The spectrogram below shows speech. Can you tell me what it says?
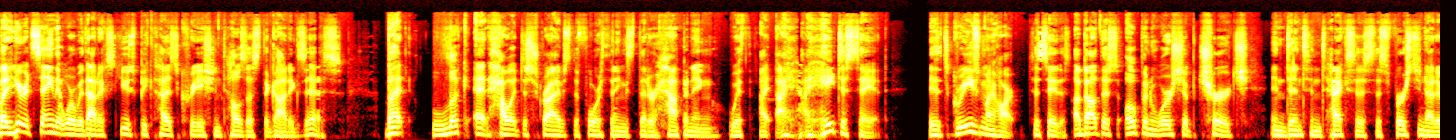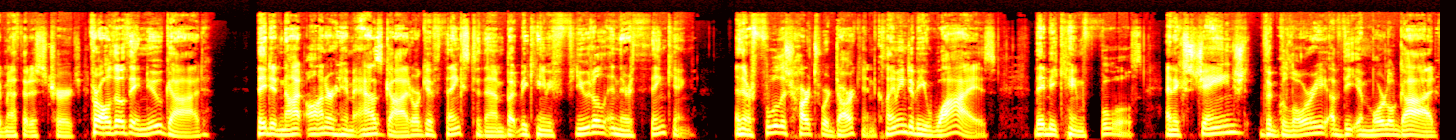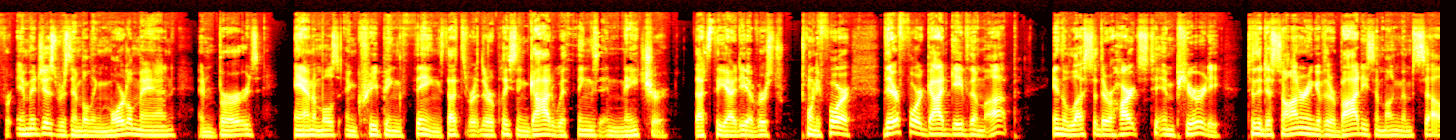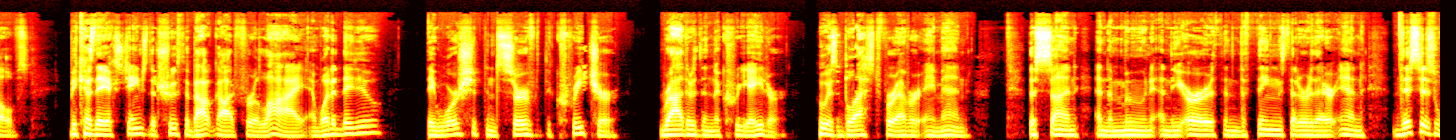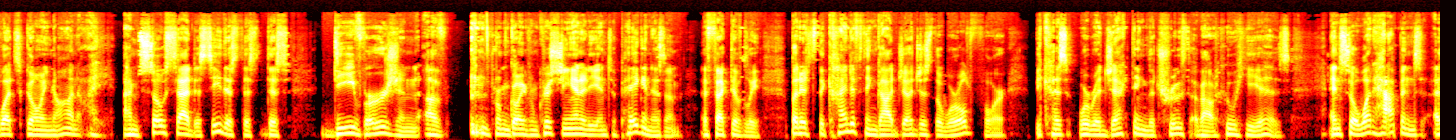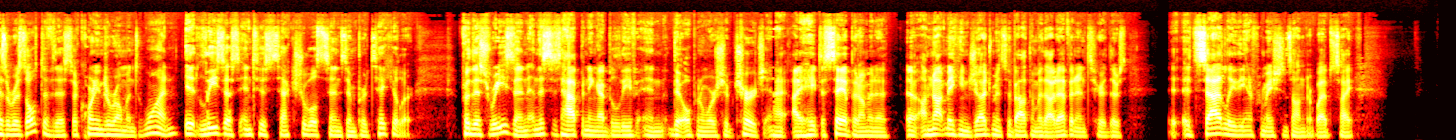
But here it's saying that we're without excuse because creation tells us that God exists. But look at how it describes the four things that are happening with I, I, I hate to say it. It grieves my heart to say this about this open worship church in Denton, Texas, this First United Methodist Church. For although they knew God, they did not honor him as God or give thanks to them, but became futile in their thinking, and their foolish hearts were darkened. Claiming to be wise, they became fools and exchanged the glory of the immortal God for images resembling mortal man and birds, animals, and creeping things. That's they're replacing God with things in nature. That's the idea. Verse 24. Therefore, God gave them up in the lust of their hearts to impurity to the dishonoring of their bodies among themselves because they exchanged the truth about God for a lie. And what did they do? They worshiped and served the creature rather than the creator who is blessed forever. Amen. The sun and the moon and the earth and the things that are therein. This is what's going on. I, I'm so sad to see this, this, this diversion of from going from Christianity into paganism effectively. But it's the kind of thing God judges the world for because we're rejecting the truth about who he is. And so, what happens as a result of this, according to Romans 1, it leads us into sexual sins in particular. For this reason, and this is happening, I believe, in the open worship church, and I, I hate to say it, but I'm gonna, I'm not making judgments about them without evidence here. There's, it's sadly the information's on their website.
